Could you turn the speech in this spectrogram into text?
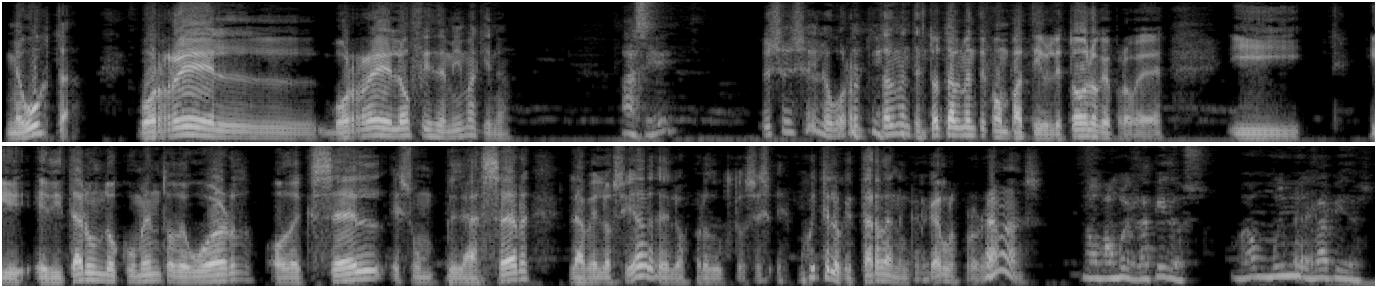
Me gusta. Borré el, borré el Office de mi máquina. Ah, sí. Sí, sí, sí, lo borré totalmente. es totalmente compatible, todo lo que probé. Y, y editar un documento de Word o de Excel es un placer. La velocidad de los productos. ¿Es, es lo que tardan en cargar los programas? No, van muy rápidos. Van muy, muy rápidos.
